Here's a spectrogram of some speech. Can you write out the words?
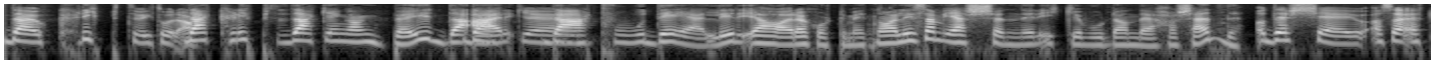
det er jo klipt, Victoria. Det er klipt, det er ikke engang bøyd. Det Det er ikke- det er to deler jeg har av kortet mitt nå. Liksom. Jeg skjønner ikke hvordan det har skjedd. Og det skjer jo Altså, et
